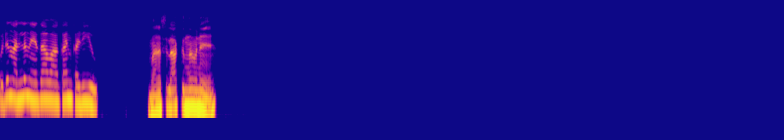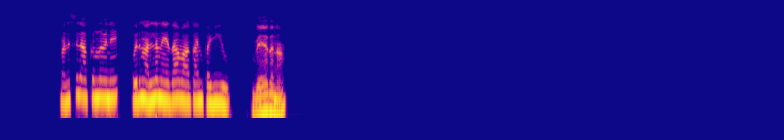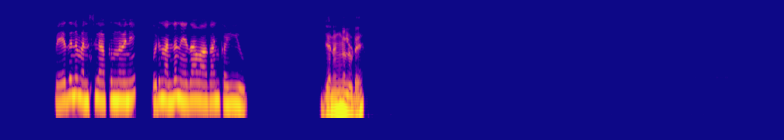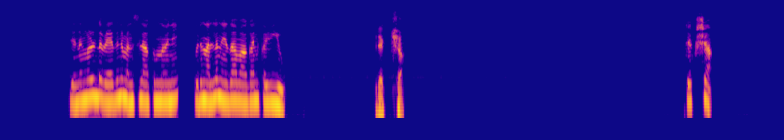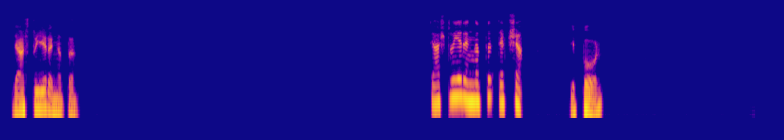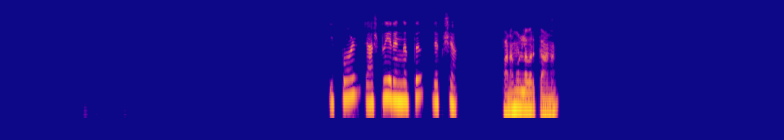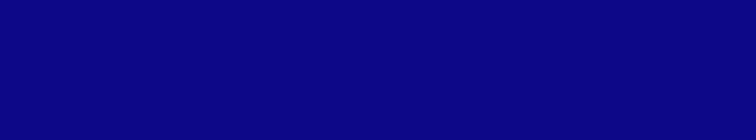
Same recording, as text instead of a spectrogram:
ഒരു നല്ല നേതാവാകാൻ കഴിയൂ. മനസ്സിലാക്കുന്നവനെ മനസ്സിലാക്കുന്നവനെ ഒരു നല്ല നേതാവാകാൻ കഴിയൂ. വേദന. വേദന മനസ്സിലാക്കുന്നവനെ ഒരു നല്ല നേതാവാകാൻ കഴിയൂ. ജനങ്ങളുടെ ജനങ്ങളുടെ വേദന മനസ്സിലാക്കുന്നവനെ ഒരു നല്ല നേതാവാകാൻ കഴിയൂ. രക്ഷ. രക്ഷ. രാഷ്ട്രീയ രംഗത്ത്. രാഷ്ട്രീയ രംഗത്ത് രക്ഷ. ഇപ്പോൾ ഇപ്പോൾ രാഷ്ട്രീയ രംഗത്ത് രക്ഷ. പണമുള്ളവർക്കാണ്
